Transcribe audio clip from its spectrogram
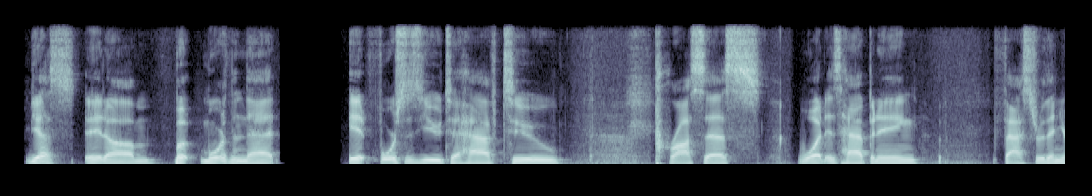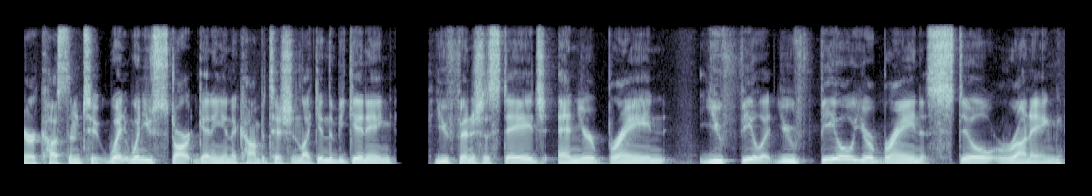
Yes, it um but more than that, it forces you to have to process what is happening faster than you're accustomed to. When when you start getting into competition, like in the beginning, you finish a stage and your brain you feel it. You feel your brain still running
